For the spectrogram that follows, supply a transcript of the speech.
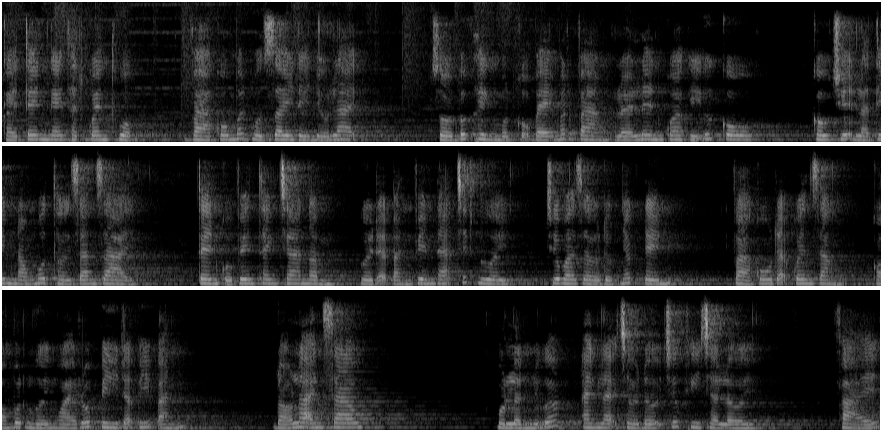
Cái tên nghe thật quen thuộc, và cô mất một giây để nhớ lại. Rồi bức hình một cậu bé mắt vàng lóe lên qua ký ức cô. Câu chuyện là tim nóng một thời gian dài. Tên của viên thanh tra ngầm, người đã bắn viên đạn chết người, chưa bao giờ được nhắc đến. Và cô đã quên rằng có một người ngoài Robbie đã bị bắn. Đó là anh sao? Một lần nữa, anh lại chờ đợi trước khi trả lời. Phải.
